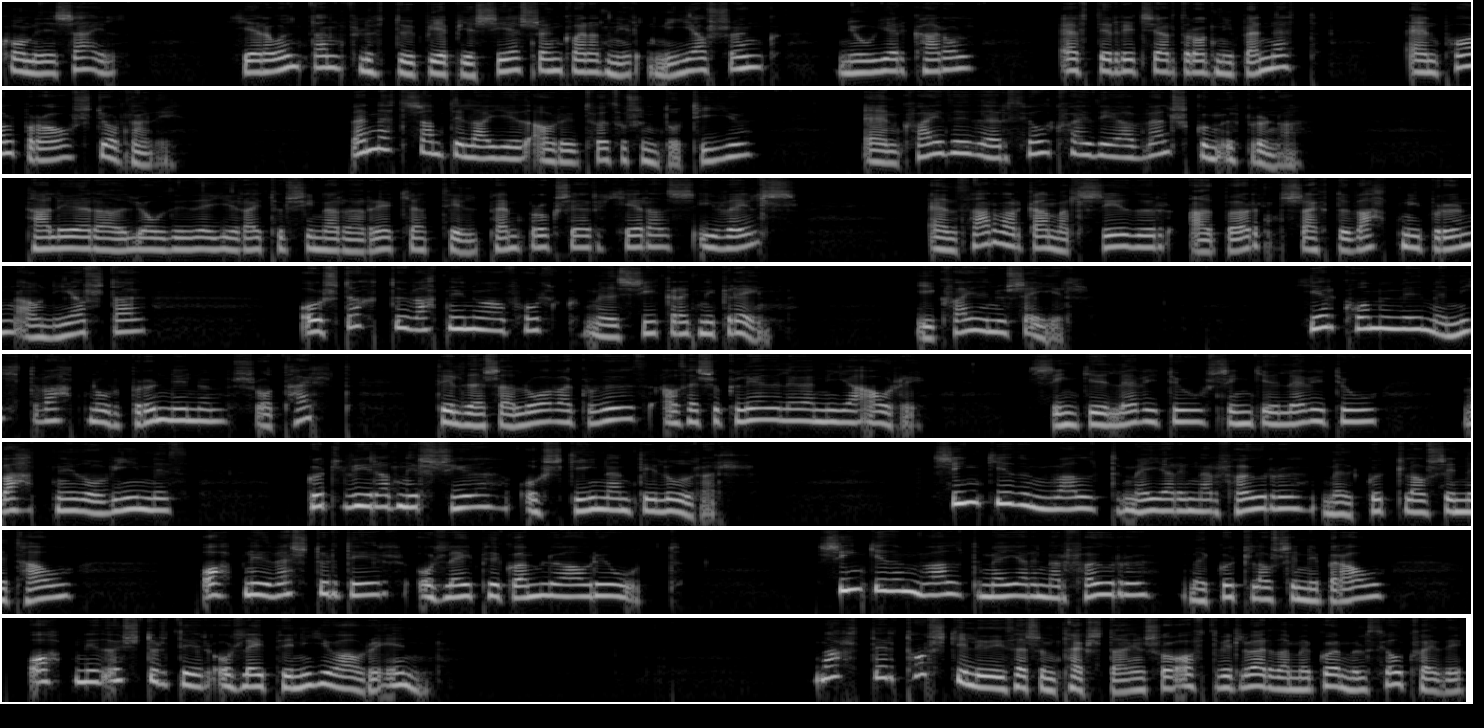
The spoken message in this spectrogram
Komiði sæl. Hér á undan fluttu BBC söngvararnir Nýjársöng, New Year Carol, eftir Richard Rodney Bennett en Paul Brau stjórnaði. Bennett samti lagið árið 2010 en hvæðið er þjóðkvæði af velskum uppruna. Talið er að ljóðið eigi rætur sínar að rekja til Pembrokeshire hérads í Wales en þar var gammal síður að börn sættu vatni brunn á nýjárstag og stöktu vatninu á fólk með sígrætni grein. Í hvæðinu segir Hér komum við með nýtt vatn úr brunninum svo tært til þess að lofa Guð á þessu gleðilega nýja ári. Syngið lefidjú, syngið lefidjú, vatnið og vínið, gullvýrarnir sjö og skínandi lúðrar. Syngið um vald megarinnar fögru með gull á sinni tá, opnið vesturdyr og hleypið gömlu ári út. Syngið um vald megarinnar fögru með gull á sinni brá, opnið austurdyr og hleypið nýju ári inn. Mart er torskilið í þessum teksta eins og oft vil verða með gömul þjóðkvæði.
